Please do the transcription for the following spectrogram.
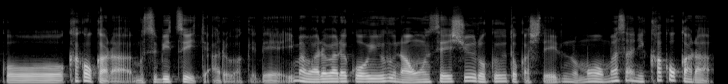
こう過去から結びついてあるわけで今我々こういうふうな音声収録とかしているのもまさに過去から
